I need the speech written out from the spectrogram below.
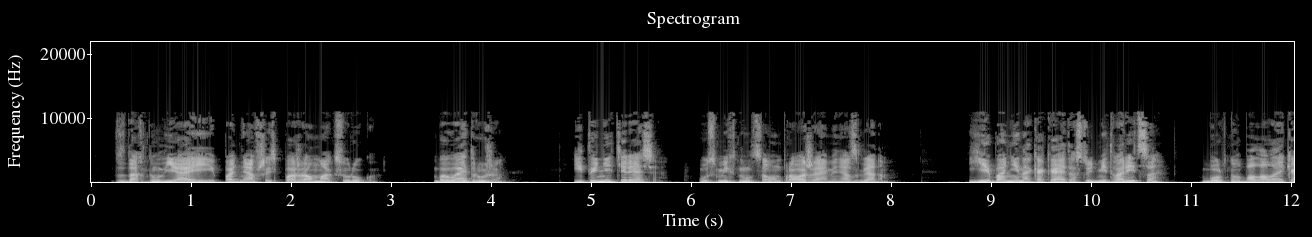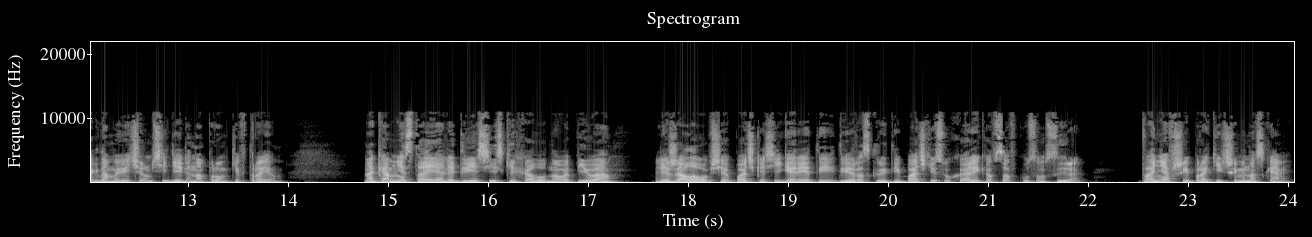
— вздохнул я и, поднявшись, пожал Максу руку. «Бывай, друже». «И ты не теряйся», — усмехнулся он, провожая меня взглядом. «Ебанина какая-то с людьми творится», — буркнул Балалай, когда мы вечером сидели на промке втроем. На камне стояли две сиськи холодного пива, лежала общая пачка сигарет и две раскрытые пачки сухариков со вкусом сыра, вонявшие прокисшими носками.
